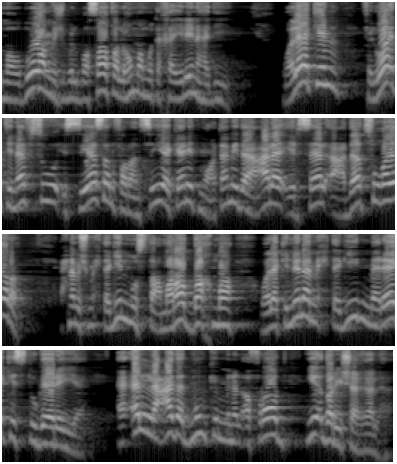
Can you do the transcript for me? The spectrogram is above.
الموضوع مش بالبساطة اللي هم متخيلينها دي. ولكن في الوقت نفسه السياسة الفرنسية كانت معتمدة على إرسال أعداد صغيرة. إحنا مش محتاجين مستعمرات ضخمة ولكننا محتاجين مراكز تجارية. أقل عدد ممكن من الأفراد يقدر يشغلها.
